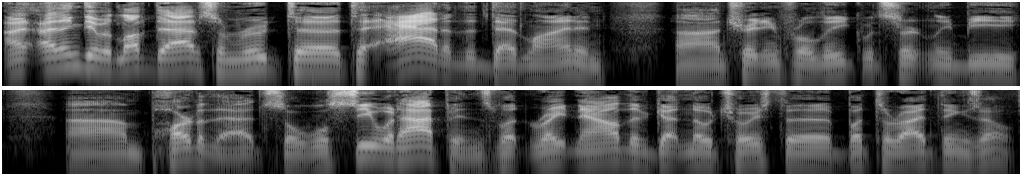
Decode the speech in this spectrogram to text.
I, I, think they would love to have some room to, to add at the deadline, and uh, trading leak would certainly be um, part of that. So we'll see what happens. But right now, they've got no choice to but to ride things out.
